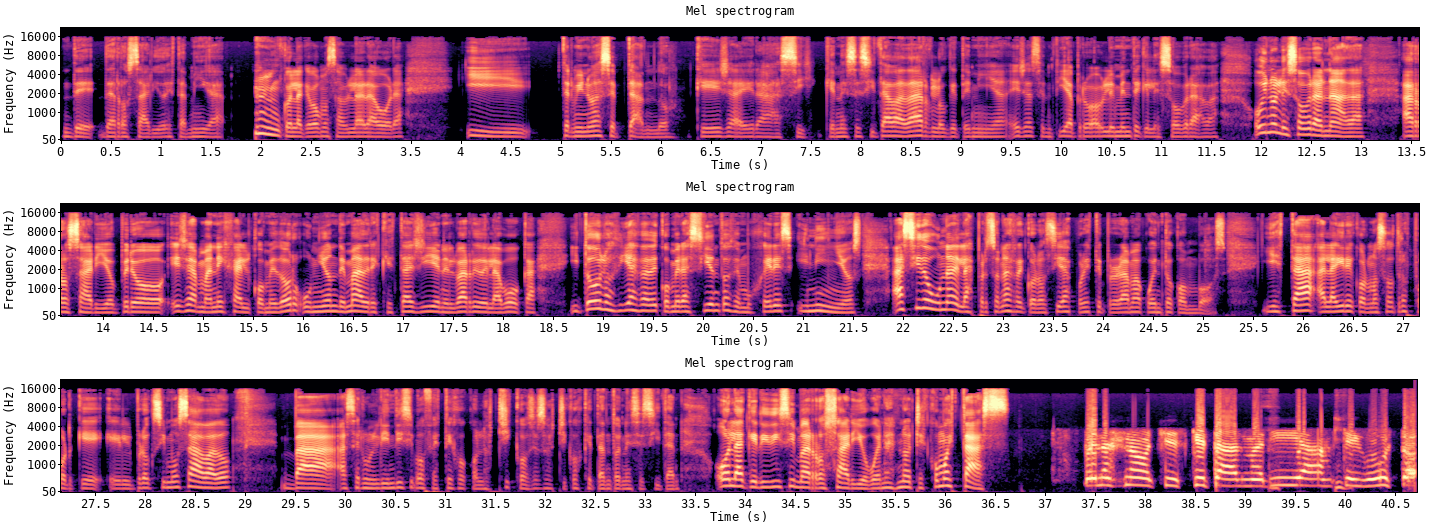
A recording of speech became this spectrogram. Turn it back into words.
de Rosario, de esta amiga con la que vamos a hablar ahora, y terminó aceptando que ella era así, que necesitaba dar lo que tenía. Ella sentía probablemente que le sobraba. Hoy no le sobra nada a Rosario, pero ella maneja el comedor Unión de Madres que está allí en el barrio de La Boca y todos los días da de comer a cientos de mujeres y niños. Ha sido una de las personas reconocidas por este programa Cuento con Vos y está al aire con nosotros porque el próximo sábado va a hacer un lindísimo festejo con los chicos, esos chicos que tanto necesitan. Hola, queridísima Rosario, buenas noches, ¿cómo estás? Buenas noches, ¿qué tal María? Qué gusto.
